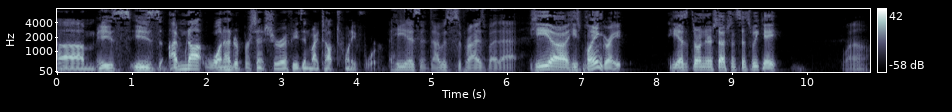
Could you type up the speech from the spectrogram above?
Um, he's, he's, I'm not 100% sure if he's in my top 24. He isn't. I was surprised by that. He, uh, he's playing great. He hasn't thrown an interception since week eight. Wow.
